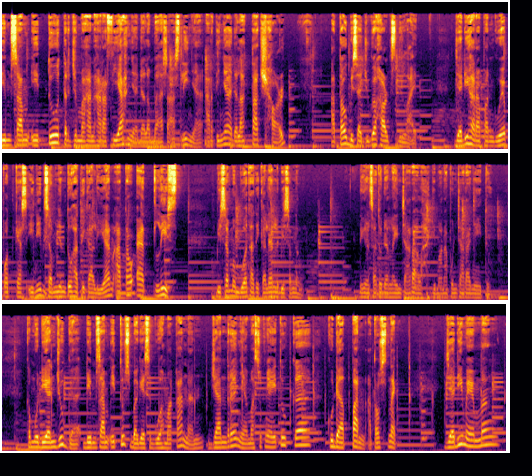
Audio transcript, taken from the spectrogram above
Dimsum itu terjemahan harafiahnya dalam bahasa aslinya artinya adalah touch heart atau bisa juga heart's delight. Jadi harapan gue podcast ini bisa menyentuh hati kalian atau at least bisa membuat hati kalian lebih seneng. Dengan satu dan lain cara lah, gimana pun caranya itu. Kemudian juga dimsum itu sebagai sebuah makanan, genrenya masuknya itu ke kudapan atau snack. Jadi memang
